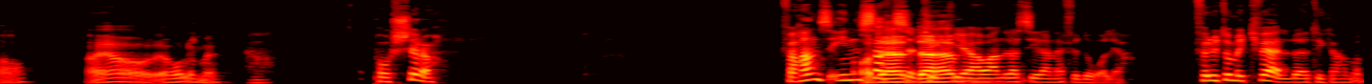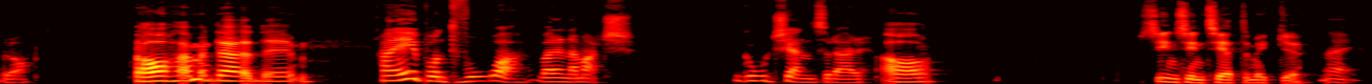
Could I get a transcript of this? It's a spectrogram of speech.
Ja, ja jag, jag håller med. Porsche då? För hans insatser där- tycker jag å andra sidan är för dåliga. Förutom ikväll då jag tycker han var bra. Ja, ja, men det, det, Han är ju på en tvåa varenda match. Godkänd sådär. ja. Syns inte så jättemycket. Nej.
